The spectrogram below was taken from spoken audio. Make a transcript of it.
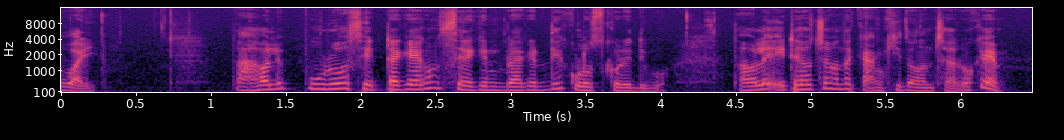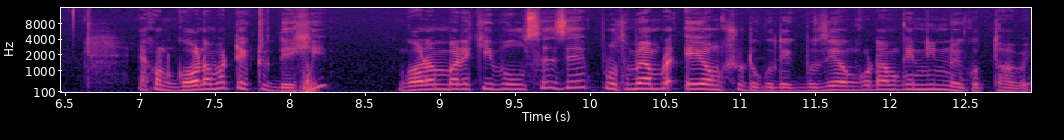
ওয়াই। তাহলে পুরো সেটটাকে এখন সেকেন্ড ব্র্যাকেট দিয়ে ক্লোজ করে দিব। তাহলে এটা হচ্ছে আমাদের কাঙ্ক্ষিত আনসার ওকে এখন গ নাম্বারটা একটু দেখি। গ নাম্বারে কি বলছে যে, প্রথমে আমরা এই অংশটুকু দেখব, যে অঙ্কটা আমাকে নির্ণয় করতে হবে।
